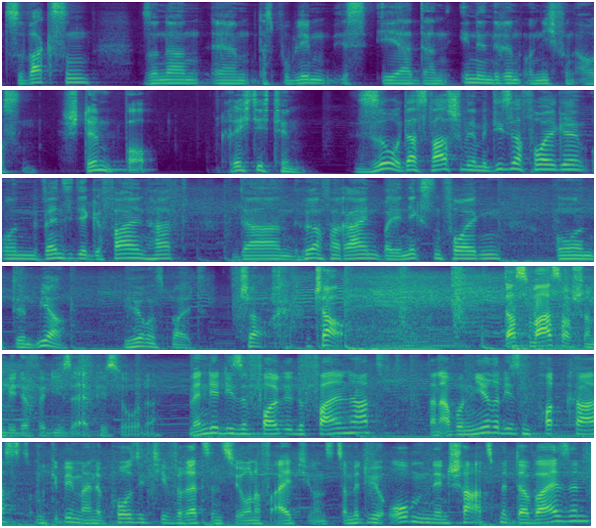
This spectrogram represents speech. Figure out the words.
zu wachsen, sondern ähm, das Problem ist eher dann innen drin und nicht von außen. Stimmt, Bob. Richtig, Tim. So, das war's schon wieder mit dieser Folge. Und wenn sie dir gefallen hat, dann hör einfach rein bei den nächsten Folgen. Und ähm, ja, wir hören uns bald. Ciao. Ciao. Das war's auch schon wieder für diese Episode. Wenn dir diese Folge gefallen hat, dann abonniere diesen Podcast und gib ihm eine positive Rezension auf iTunes, damit wir oben in den Charts mit dabei sind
